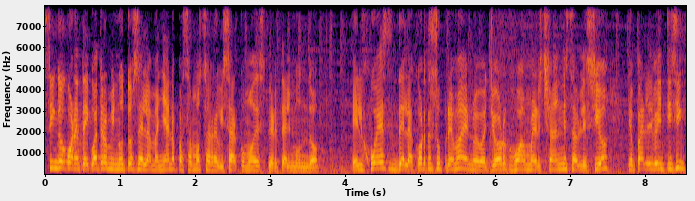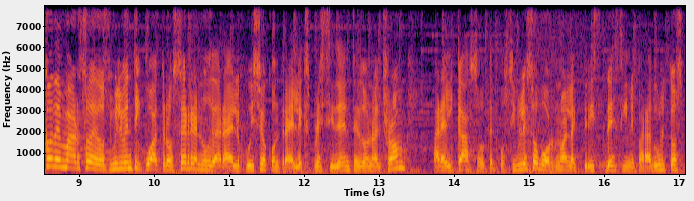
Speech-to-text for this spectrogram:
5.44 minutos de la mañana pasamos a revisar cómo despierta el mundo. El juez de la Corte Suprema de Nueva York, Juan Merchan, estableció que para el 25 de marzo de 2024 se reanudará el juicio contra el expresidente Donald Trump para el caso de posible soborno a la actriz de cine para adultos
